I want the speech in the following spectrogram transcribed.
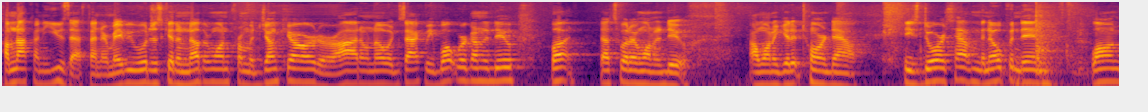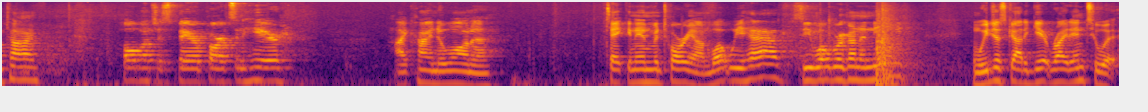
I'm not gonna use that fender. Maybe we'll just get another one from a junkyard or I don't know exactly what we're gonna do, but that's what I wanna do. I wanna get it torn down. These doors haven't been opened in a long time. Whole bunch of spare parts in here. I kinda wanna take an inventory on what we have, see what we're gonna need, and we just gotta get right into it.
